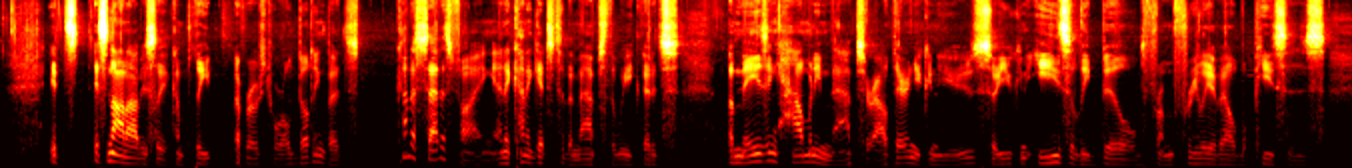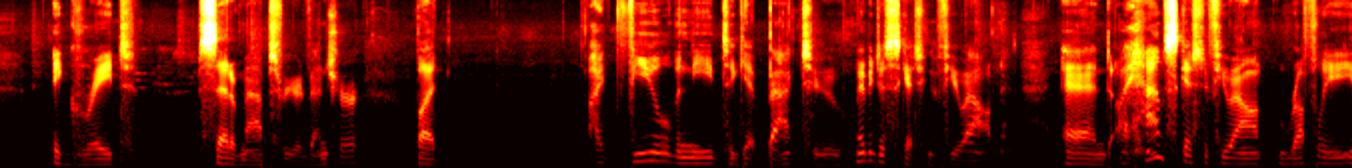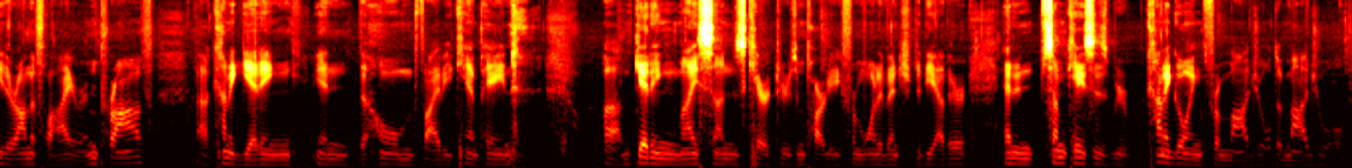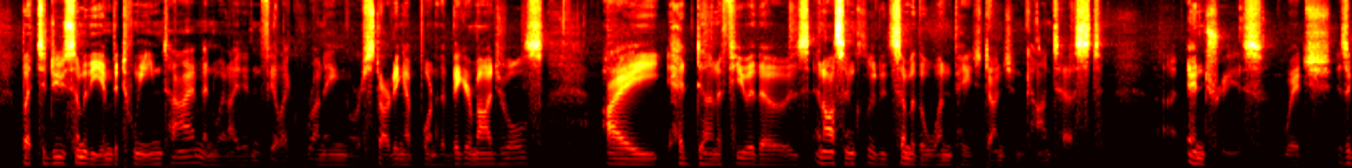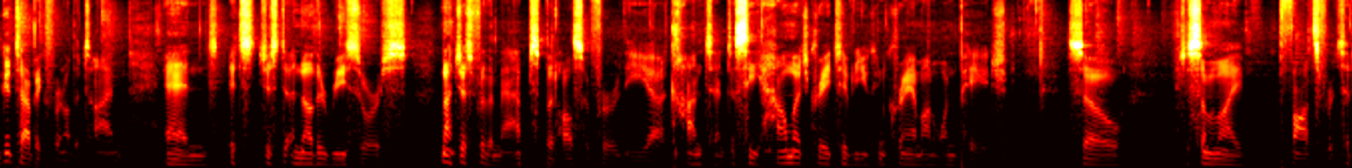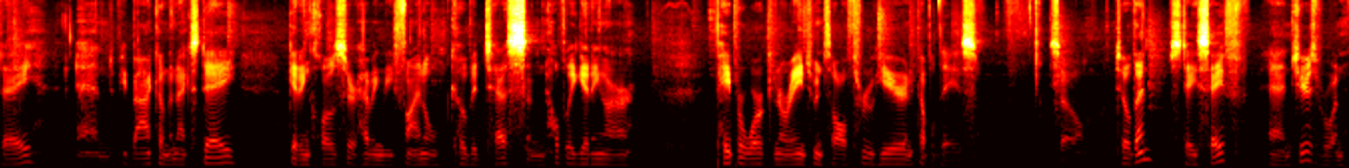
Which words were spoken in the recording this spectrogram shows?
It's it's not obviously a complete approach to world building, but it's kind of satisfying and it kind of gets to the maps of the week that it's amazing how many maps are out there and you can use so you can easily build from freely available pieces a great set of maps for your adventure, but I feel the need to get back to maybe just sketching a few out. And I have sketched a few out roughly either on the fly or improv, uh, kind of getting in the home 5e campaign um, getting my son's characters and party from one adventure to the other. And in some cases, we are kind of going from module to module. But to do some of the in between time, and when I didn't feel like running or starting up one of the bigger modules, I had done a few of those and also included some of the one page dungeon contest uh, entries, which is a good topic for another time. And it's just another resource, not just for the maps, but also for the uh, content to see how much creativity you can cram on one page. So, just some of my thoughts for today, and be back on the next day, getting closer, having the final COVID tests, and hopefully getting our paperwork and arrangements all through here in a couple days. So, until then, stay safe and cheers, everyone.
